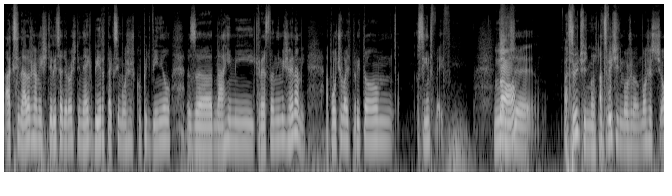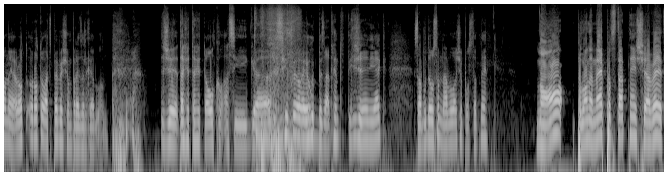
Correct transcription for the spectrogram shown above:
ak si nadržaný 40-ročný neckbeard, tak si môžeš kúpiť vinyl s nahými kreslenými ženami a počúvať pritom synthwave. No, Takže, a cvičiť možno. A cvičiť možno. Môžeš one, rot, rotovať s pepešom pred zrkadlom. takže, takže, takže toľko asi k uh, synthwaveovej hudbe za tento týždeň nejak. Zabudol som na čo podstatné? No, podľa mňa najpodstatnejšia vec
